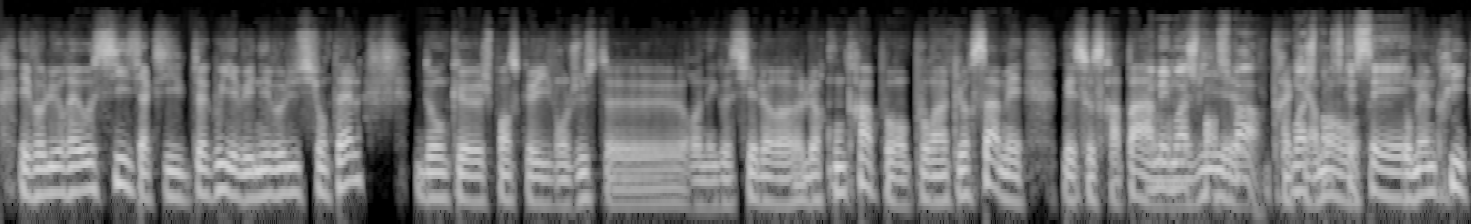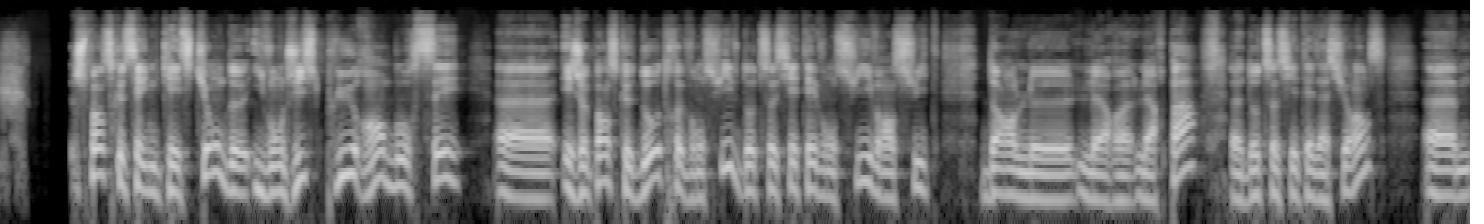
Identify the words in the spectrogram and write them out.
évoluerait aussi. C'est-à-dire que si tout à coup il y avait une évolution telle, donc euh, je pense qu'ils vont juste euh, renégocier leur, leur contrat pour pour inclure ça. Mais mais ce sera pas. Ah, mais moi je pense pas. Très moi, clairement je pense que c'est au même prix je pense que c'est une question de, ils vont juste plus rembourser, euh, et je pense que d'autres vont suivre, d'autres sociétés vont suivre ensuite dans le, leur, pas, euh, d'autres sociétés d'assurance, euh,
